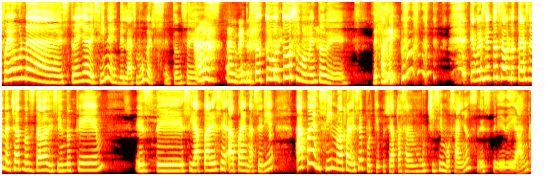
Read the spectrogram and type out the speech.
fue una estrella de cine, de las movers. Entonces. Ah, al menos. tu- tuvo, tuvo su momento de, de fama. Sí. Que por cierto, Saulo Tarso en el chat nos estaba diciendo que este si aparece APA en la serie. APA en sí no aparece porque pues ya pasaron muchísimos años este, de Ang.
